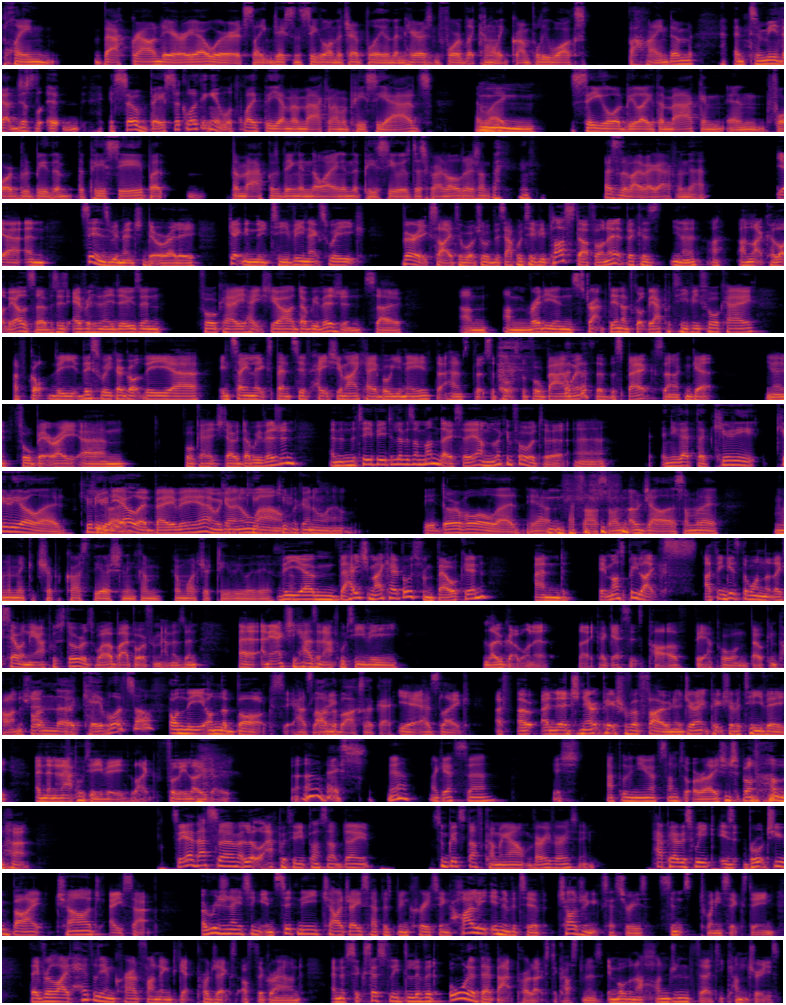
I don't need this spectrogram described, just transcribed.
plain background area where it's like Jason Segel on the trampoline, and then Harrison Ford like kind of like grumpily walks behind him. And to me, that just it, it's so basic looking. It looked like the I'm a Mac and I'm a PC ads, and like Mm. Segel would be like the Mac, and and Ford would be the the PC, but the Mac was being annoying and the PC was disgruntled or something. That's the vibe I got from that. Yeah, and since we mentioned it already, getting a new TV next week. Very excited to watch all this Apple TV Plus stuff on it because, you know, uh, unlike a lot of the other services, everything they do is in 4K HDR Dolby Vision. So um, I'm ready and strapped in. I've got the Apple TV 4K. I've got the this week. I got the uh, insanely expensive HDMI cable you need that has that supports the full bandwidth of the spec, so I can get you know full bitrate um, 4K HDR Dolby Vision. And then the TV delivers on Monday. So yeah, I'm looking forward to it. Uh, And you got the cutie cutie OLED, cutie, QD LED, OLED, baby. Yeah, we're going all out. We're going all out. the adorable OLED. Yeah, that's awesome. I'm, I'm jealous. I'm gonna I'm gonna make a trip across the ocean and come come watch your TV with you. so. The um the HDMI cable is from Belkin, and it must be like I think it's the one that they sell in the Apple Store as well. But I bought it from Amazon, uh, and it actually has an Apple TV logo on it. Like I guess it's part of the Apple and Belkin partnership. on the cable itself, on the on the box, it has like on the box. Okay, yeah, it has like a, a, a generic picture of a phone, a generic picture of a TV, and then an Apple TV like fully logoed. oh, nice. yeah, I guess, uh, guess Apple and you have some sort of relationship on, on that. So yeah, that's um, a little Apple TV Plus update. Some good stuff coming out very, very soon. Happy Hour this week is brought to you by Charge ASAP. Originating in Sydney, Charge ASAP has been creating highly innovative charging accessories since 2016. They've relied heavily on crowdfunding to get projects off the ground and have successfully delivered all of their back products to customers in more than 130 countries.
